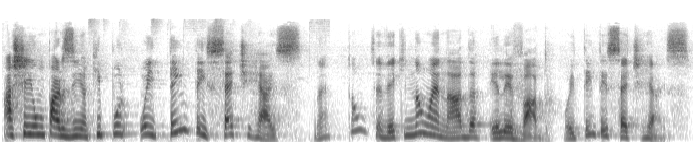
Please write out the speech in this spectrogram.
Achei um parzinho aqui por 87 reais, né? Então você vê que não é nada elevado. 87 reais.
